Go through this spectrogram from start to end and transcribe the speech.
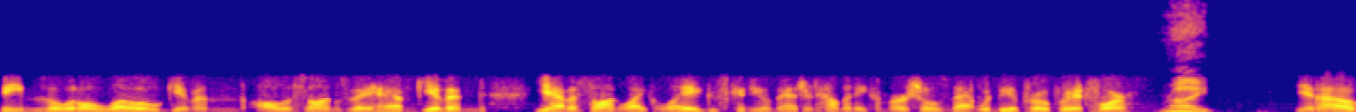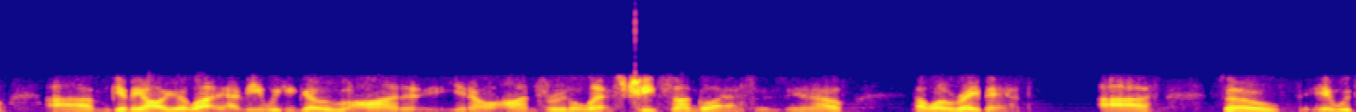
seems a little low given all the songs they have. Given you have a song like Legs, can you imagine how many commercials that would be appropriate for? Right. you know um give me all your li- i mean we can go on you know on through the list cheap sunglasses you know hello ray ban Uh, so it would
